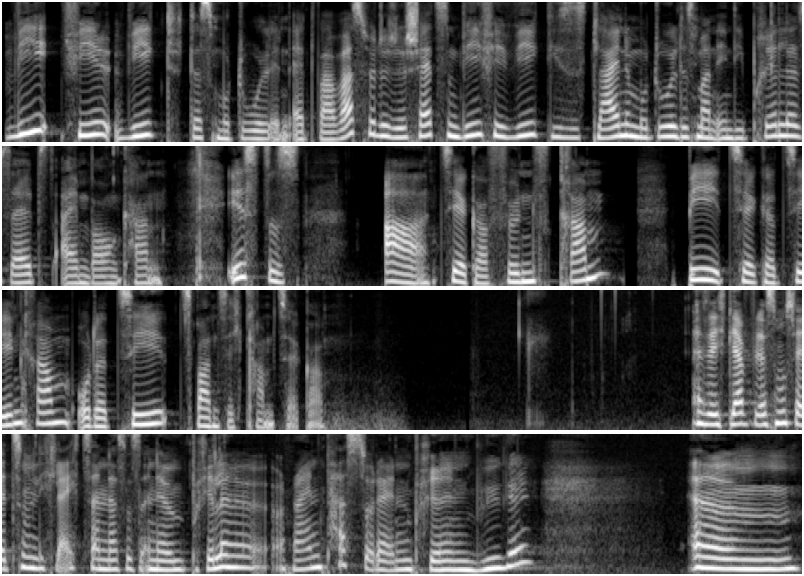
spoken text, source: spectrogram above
wie viel wiegt das Modul in etwa? Was würdet ihr schätzen, wie viel wiegt dieses kleine Modul, das man in die Brille selbst einbauen kann? Ist es A circa 5 Gramm, B circa 10 Gramm oder C 20 Gramm circa? Also ich glaube, das muss ja ziemlich leicht sein, dass es in eine Brille reinpasst oder in einen Brillenbügel. Ähm,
